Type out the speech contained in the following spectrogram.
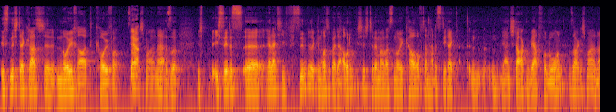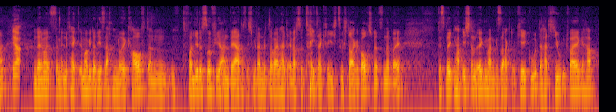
ist nicht der klassische Neuradkäufer, sag ja. ich mal. Ne? Also ich, ich sehe das äh, relativ simpel, genauso bei der Autogeschichte, wenn man was neu kauft, dann hat es direkt einen, ja, einen starken Wert verloren, sage ich mal. Ne? Ja. Und wenn man jetzt im Endeffekt immer wieder die Sachen neu kauft, dann verliert es so viel an Wert, dass ich mir dann mittlerweile halt einfach so denke, da kriege ich zu starke Bauchschmerzen dabei. Deswegen habe ich dann irgendwann gesagt, okay, gut, da hatte ich Jugendweihe gehabt,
